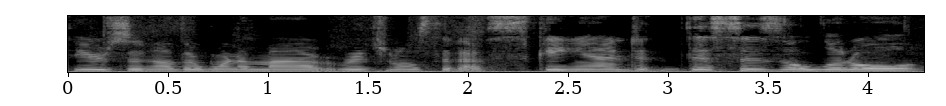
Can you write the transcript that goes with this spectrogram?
Here's another one of my originals that I've scanned. This is a little,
